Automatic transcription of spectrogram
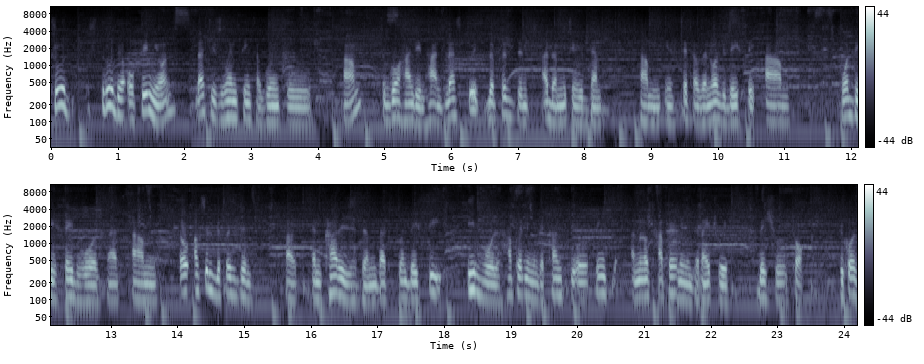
through through their opinion, that is when things are going to um to go hand in hand. Last week, the president had a meeting with them um in State and what did they say? Um, what they said was that um oh actually the president uh, encouraged them that when they see evil happening in the country or things are not happening in the right way, they should talk because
